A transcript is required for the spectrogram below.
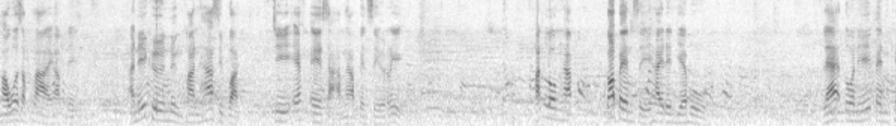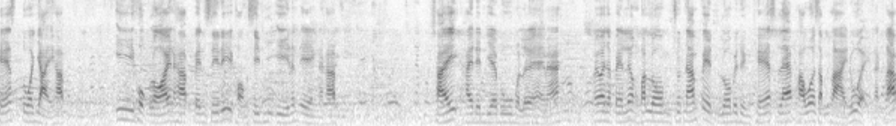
power supply ครับนี่อันนี้คือ 1,050 วัตต์ GFA 3 นะครับ เป็นซีรีส์ พัดลมครับ ก็เป็นสีไฮเดนเยบู และตัวนี้เป็นเคสตัวใหญ่ครับ E 600นะครับ เป็นซีรีส์ของ CPE นั่นเองนะครับ ใช้ไฮเดนเยบูหมดเลยเห็นไหมไม่ว่าจะเป็นเรื่องของพัดลม ชุดน้ำปิด รวมไปถึงเคสและ power supply ด้วยนะครับ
